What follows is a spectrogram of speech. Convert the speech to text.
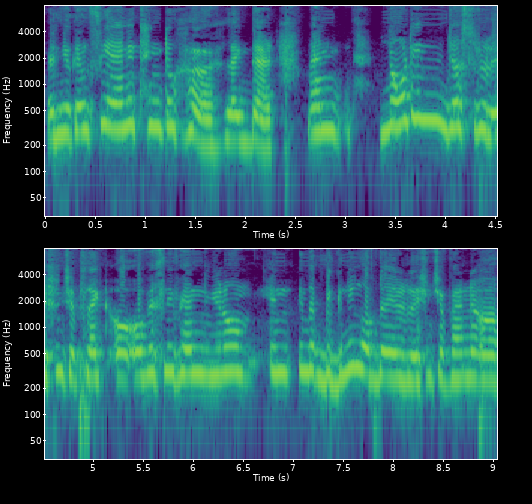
and you can say anything to her like that. And not in just relationships, like obviously when, you know, in, in the beginning of the relationship, and uh,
